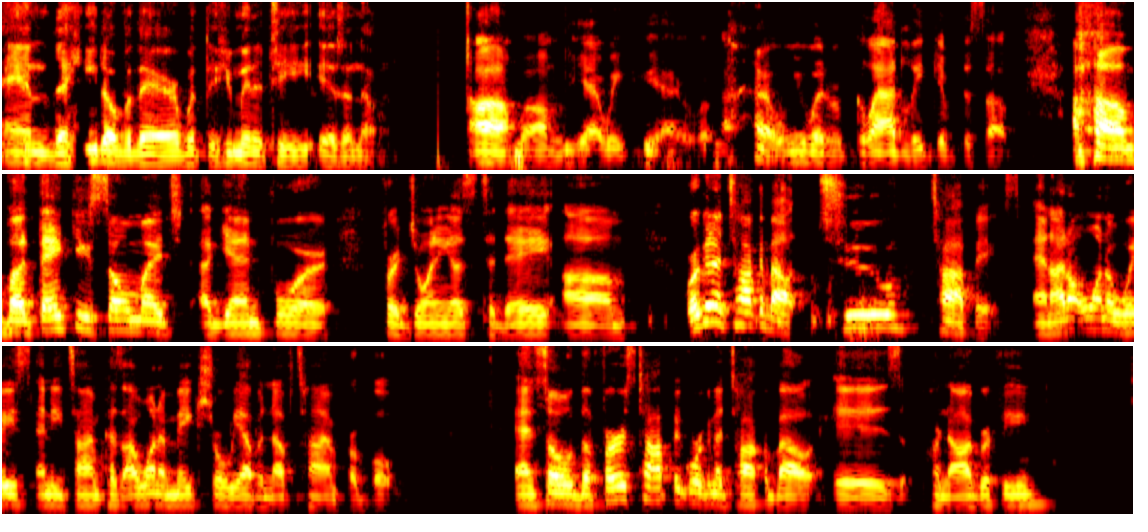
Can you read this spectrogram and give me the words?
and the heat over there with the humidity is a no. Oh well, yeah, we yeah we would gladly give this up. Um, but thank you so much again for for joining us today. Um, we're going to talk about two topics, and I don't want to waste any time because I want to make sure we have enough time for both. And so the first topic we're going to talk about is pornography,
